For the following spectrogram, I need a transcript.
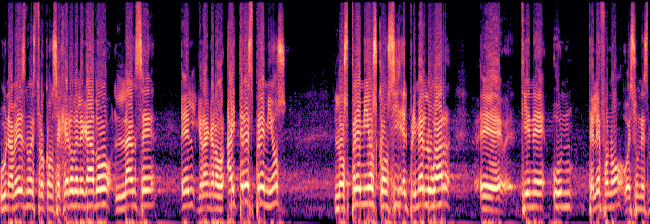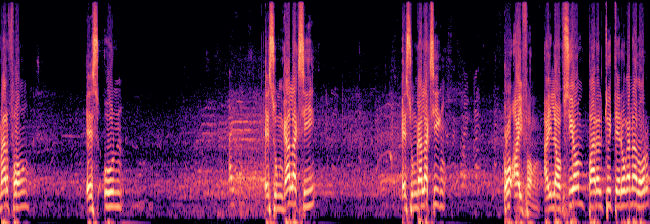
una vez nuestro consejero delegado lance el gran ganador. Hay tres premios. Los premios, el primer lugar eh, tiene un teléfono o es un smartphone, es un, es un Galaxy, es un Galaxy o iPhone. Hay la opción para el tuitero ganador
